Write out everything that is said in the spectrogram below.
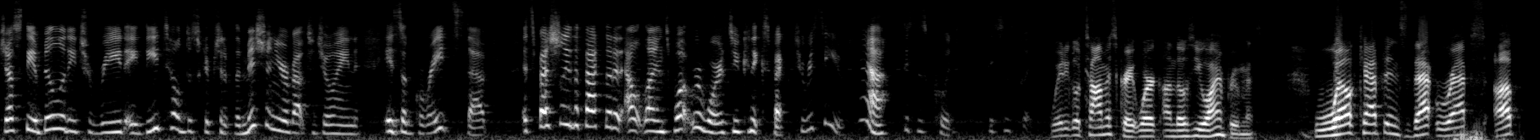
Just the ability to read a detailed description of the mission you're about to join is a great step, especially the fact that it outlines what rewards you can expect to receive. Yeah, this is good. This is good. Way to go, Thomas. Great work on those UI improvements. Well, captains, that wraps up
